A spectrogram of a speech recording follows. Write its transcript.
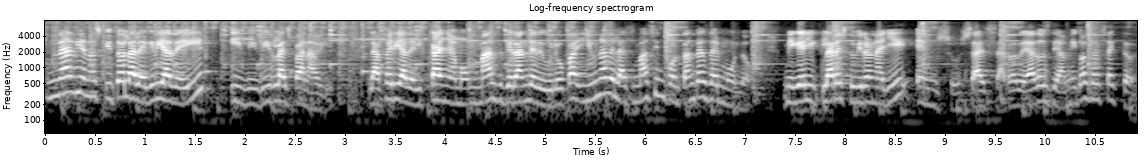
nadie nos quitó la alegría de ir y vivir la Spanavis, la feria del cáñamo más grande de Europa y una de las más importantes del mundo. Miguel y Clara estuvieron allí en su salsa, rodeados de amigos del sector.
